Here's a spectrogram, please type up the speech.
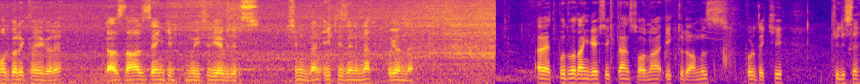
Podgorica'ya göre biraz daha zengin muhiti diyebiliriz. Şimdiden ilk izlenimler bu yönde. Evet, Budva'dan geçtikten sonra ilk durağımız buradaki kilise.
